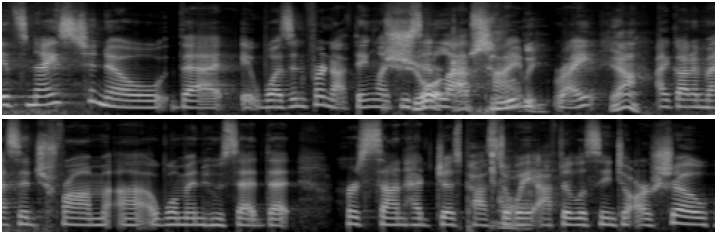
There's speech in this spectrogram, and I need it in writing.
It's nice to know that it wasn't for nothing, like you said last absolutely. time, right? Yeah. I got a message from uh, a woman who said that her son had just passed away after listening to our show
